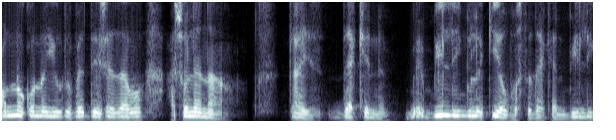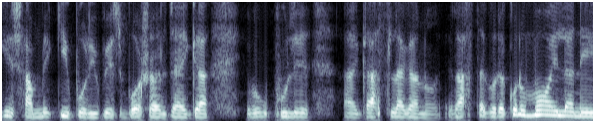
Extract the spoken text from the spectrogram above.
অন্য কোনো ইউরোপের দেশে যাব, আসলে না। গাইজ দেখেন বিল্ডিংগুলো কি অবস্থা দেখেন? বিল্ডিংয়ের সামনে কি পরিবেশ, বসার জায়গা এবং ফুলের গাছ লাগানো রাস্তাঘাটে কোনো ময়লা নেই,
